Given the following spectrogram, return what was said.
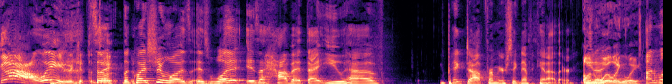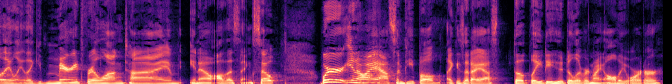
Golly, get the So tape. the question was, is what is a habit that you have picked up from your significant other? You know, Unwillingly. unwillingly like you've been married for a long time you know all those things so we're you know i asked some people like i said i asked the lady who delivered my aldi order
